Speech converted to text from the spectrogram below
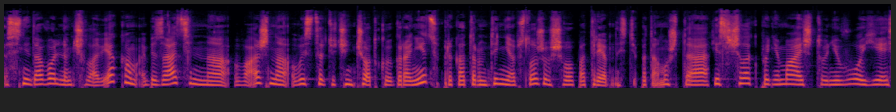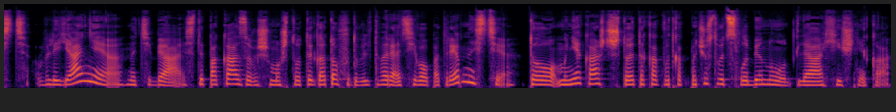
с недовольным человеком обязательно важно выстроить очень четкую границу, при котором ты не обслуживаешь его потребности. Потому что если человек понимает, что у него есть влияние на тебя, если ты показываешь ему, что ты готов удовлетворять его потребности, то мне кажется, что это как вот как почувствовать слабину для хищника.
